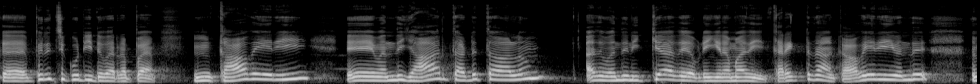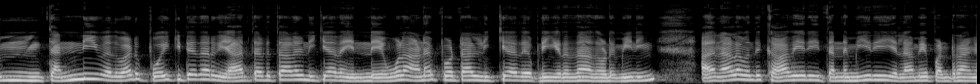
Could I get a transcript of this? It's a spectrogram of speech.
க பிரித்து கூட்டிகிட்டு வர்றப்ப. காவேரி வந்து யார் தடுத்தாலும் அது வந்து நிற்காது அப்படிங்கிற மாதிரி. கரெக்டு தான். காவேரி வந்து தண்ணி அது பாட்டு போய்க்கிட்டே தான் இருக்கும். யார் தடுத்தாலும் நிற்காது என்ன எவ்வளோ அணை போட்டாலும் நிற்காது அப்படிங்கிறது தான் அதோட மீனிங் அதனால் வந்து காவேரி தன்னை மீறி எல்லாமே பண்ணுறாங்க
